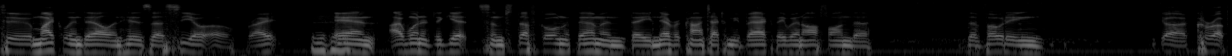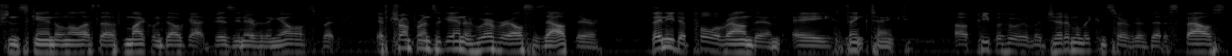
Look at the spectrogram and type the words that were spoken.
to Mike Lindell and his uh, COO, right? Mhm. And I wanted to get some stuff going with them, and they never contacted me back. They went off on the the voting uh, corruption scandal and all that stuff. Mike Lindell got busy and everything else. But if Trump runs again, and whoever else is out there, they need to pull around them a think tank of people who are legitimately conservative that espouse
